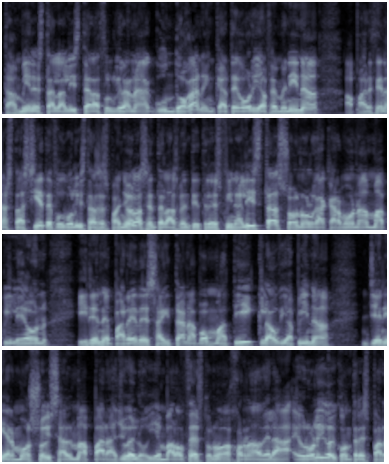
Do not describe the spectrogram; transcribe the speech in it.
También está en la lista el azulgrana Gundogan. En categoría femenina aparecen hasta siete futbolistas españolas entre las 23 finalistas. Son Olga Carmona, Mapi León, Irene Paredes, Aitana Bonmatí, Claudia Pina, Jenny Hermoso y Salma Parayuelo. Y en baloncesto, nueva jornada de la Euroliga y con tres partidos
